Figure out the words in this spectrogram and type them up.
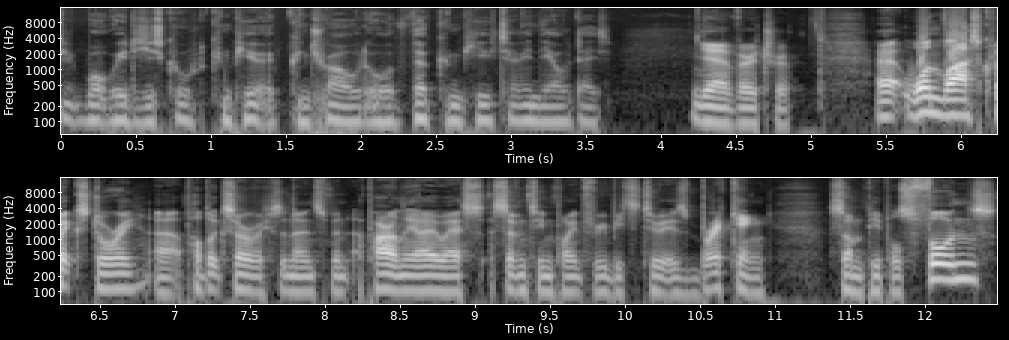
what we'd just called computer controlled or the computer in the old days. Yeah, very true. Uh, one last quick story, uh, a public service announcement. Apparently, iOS 17.3 Beta 2 is bricking some people's phones,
